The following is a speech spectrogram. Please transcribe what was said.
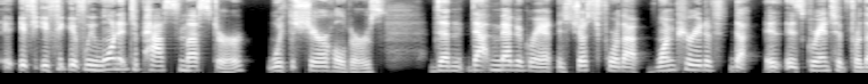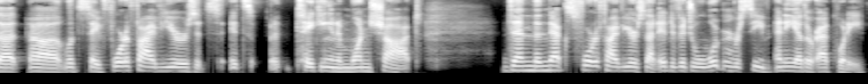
if, if, if we want it to pass muster with the shareholders, then that mega grant is just for that one period of that is granted for that, uh, let's say four to five years. It's, it's uh, taking it in one shot. Then the next four to five years, that individual wouldn't receive any other equity.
